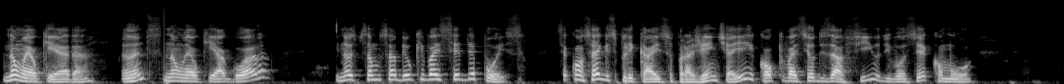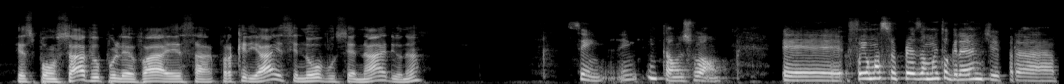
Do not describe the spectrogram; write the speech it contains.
não é o que era antes, não é o que é agora, e nós precisamos saber o que vai ser depois. Você consegue explicar isso para a gente aí? Qual que vai ser o desafio de você como responsável por levar essa, para criar esse novo cenário, né? Sim, então, João, é, foi uma surpresa muito grande para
